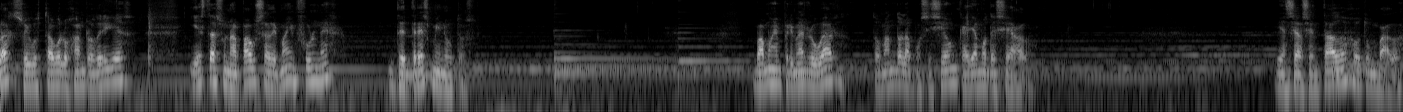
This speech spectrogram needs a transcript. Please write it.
Hola, soy Gustavo Luján Rodríguez y esta es una pausa de mindfulness de 3 minutos. Vamos en primer lugar tomando la posición que hayamos deseado, bien sea sentados o tumbados.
